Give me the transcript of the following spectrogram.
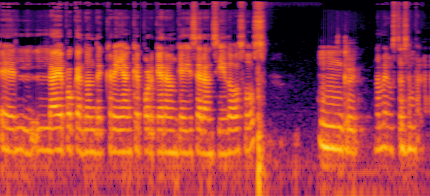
el- la época en donde creían que porque eran gays eran sidosos. Mm. No me gusta esa palabra.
